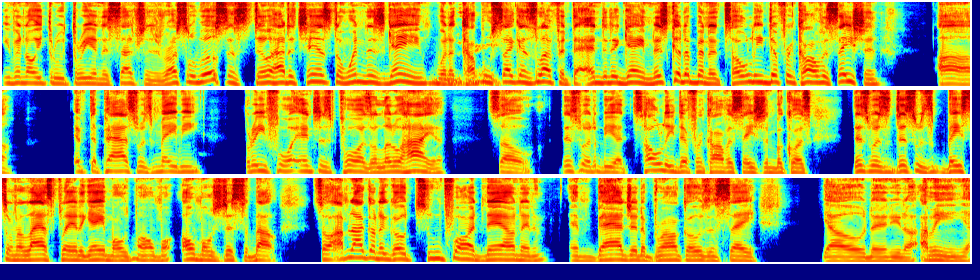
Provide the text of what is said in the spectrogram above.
even though he threw three interceptions, Russell Wilson still had a chance to win this game with a couple seconds left at the end of the game. This could have been a totally different conversation uh, if the pass was maybe three, four inches pause a little higher. So this would be a totally different conversation because this was this was based on the last play of the game, almost just about. So I'm not going to go too far down and and badger the Broncos and say, yo, then you know, I mean,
